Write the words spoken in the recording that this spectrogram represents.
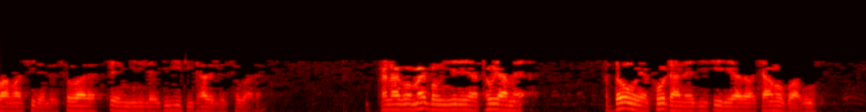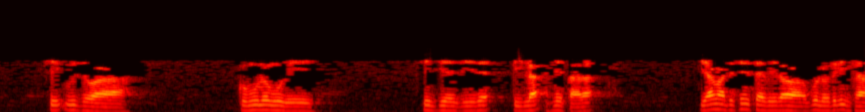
ဘာမှာရှိတယ်လို့ဆိုရတယ်စိတ်ကြီးကြီးလည်းကြီးကြီးတည်ထားတယ်လို့ဆိုရတယ်ခန္ဓာကိုယ်မိုက်ပုံကြီးတွေကထုတ်ရမယ်အသုံးဝင်ဖိုးတန်တဲ့ကြီးစီတွေကတော့အခြားမဟုတ်ပါဘူးရှိဥစွာကိုမှုလုံးမှုတွေရှင်းကျယ်စေတဲ့တိလအနှစ်သာရတရားမှတစ်ဆင့်ဆက်ပြီးတော့အခုလိုတိဋ္ဌာ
